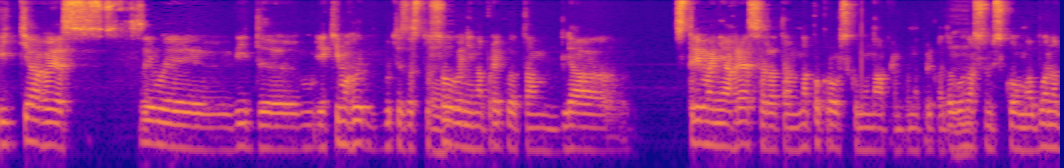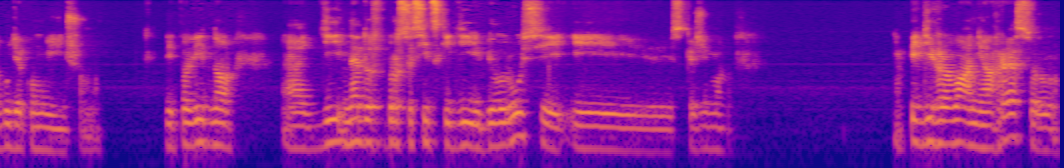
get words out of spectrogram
відтягує сили від е, які могли б бути застосовані, наприклад, там для стримання агресора там на Покровському напрямку, наприклад, або на Сумському, або на будь-якому іншому. Відповідно, е, недобросусідські дії Білорусі і, скажімо, підігравання агресору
